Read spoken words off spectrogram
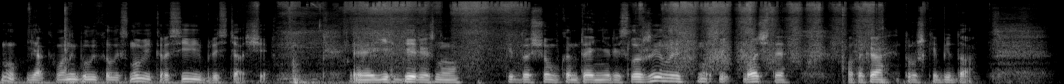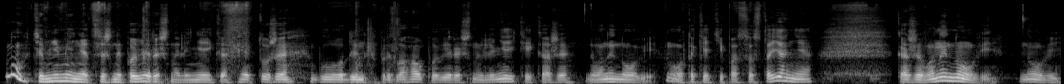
Ну, як, вони були колись нові, красиві, блестящі. Е, їх бережно під дощом в контейнері сложили. Ну, і бачите, отака трошки біда. Ну, тим не менее, це ж не повіришна лінійка. Як вже було один предлагав повіришні лінійки, каже, вони нові. Ну, таке типа состояння. Каже, вони нові. Нові.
